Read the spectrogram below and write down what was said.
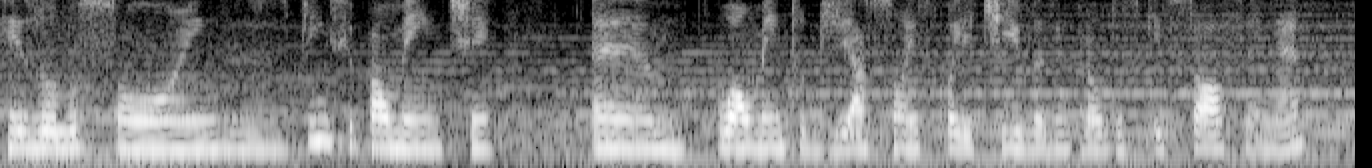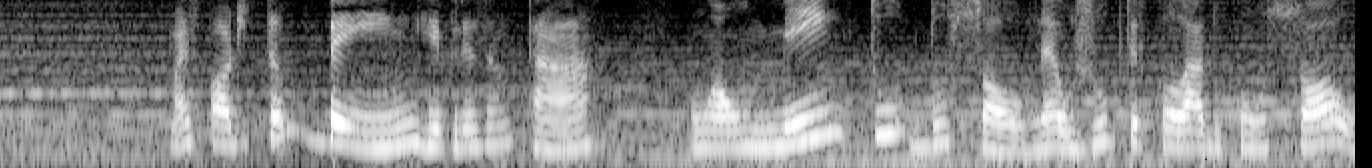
resoluções, principalmente é, o aumento de ações coletivas em prol dos que sofrem, né? Mas pode também representar um aumento do Sol, né? O Júpiter colado com o Sol,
